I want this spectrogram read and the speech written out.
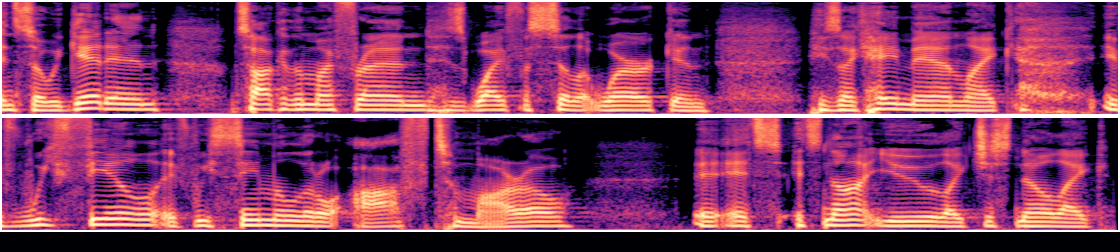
and so we get in, talking to my friend, his wife was still at work, and he's like, Hey man, like if we feel if we seem a little off tomorrow, it's it's not you. Like just know like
